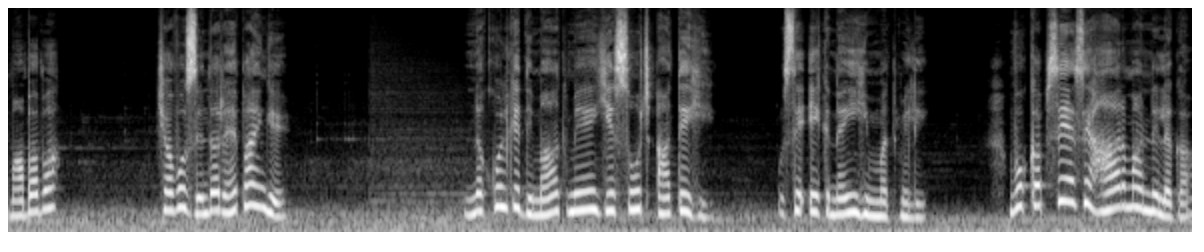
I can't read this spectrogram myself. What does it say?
माँ बाबा क्या वो ज़िंदा रह पाएँगे? नकुल के दिमाग में ये सोच आते ही उसे एक नई हिम्मत मिली। वो कब से ऐसे हार मानने लगा?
